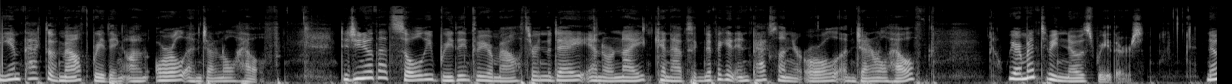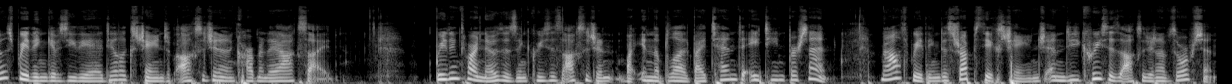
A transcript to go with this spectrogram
The impact of mouth breathing on oral and general health. Did you know that solely breathing through your mouth during the day and or night can have significant impacts on your oral and general health? We are meant to be nose breathers. Nose breathing gives you the ideal exchange of oxygen and carbon dioxide. Breathing through our noses increases oxygen by, in the blood by 10 to 18 percent. Mouth breathing disrupts the exchange and decreases oxygen absorption.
